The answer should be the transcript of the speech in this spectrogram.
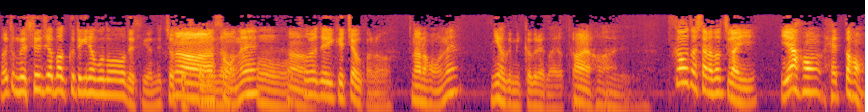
割とメッセージャーバッグ的なものですよね。ちょっとああそうねうんうんそれでいけちゃうかな。あ、なるほどね。2泊3日ぐらい前だったら。はいはいうん使うとしたらどっちがいい？イヤホン、ヘッドホン。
